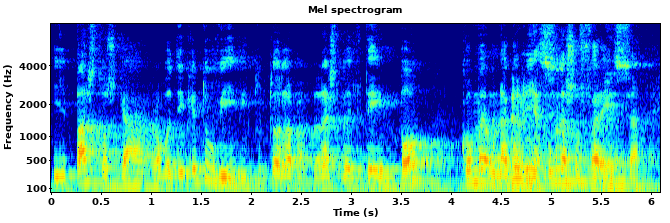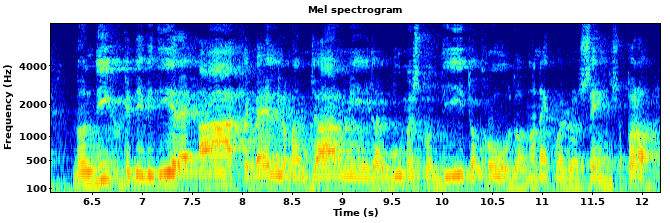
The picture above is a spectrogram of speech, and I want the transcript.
il pasto sgarro, vuol dire che tu vivi tutto il resto del tempo come un'agonia, come una sofferenza. Non dico che devi dire ah che bello mangiarmi l'albume scondito crudo, non è quello il senso, però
